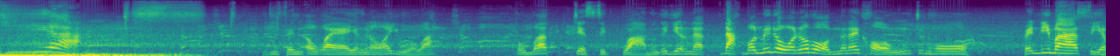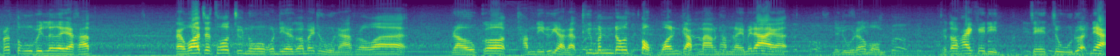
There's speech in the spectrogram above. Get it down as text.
เหี้ย ดีเฟนต์เอาแวร์ยังน้อยอยู่วะ ผมว่า 70 กว่ามันก็เยอะแล้วนะ ดักบอลไม่โดนครับผมนั่นของจุนโฮ เป็นที่มาเสียประตูไปเลยอะครับ แต่ว่าจะโทษจุนโฮคนเดียวก็ไม่ถูกนะ เพราะว่าเราก็ทำดีทุกอย่างแล้ว คือมันโดนตบบอลกลับมามันทำอะไรไม่ได้อะเดี๋ยวดูนะผม ก็ต้องให้เครดิตเจจูด้วยเนี่ย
